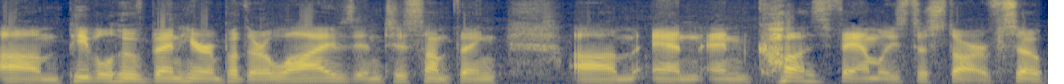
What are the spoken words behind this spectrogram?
um, people who've been here and put their lives into something, um, and and cause families to starve. So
